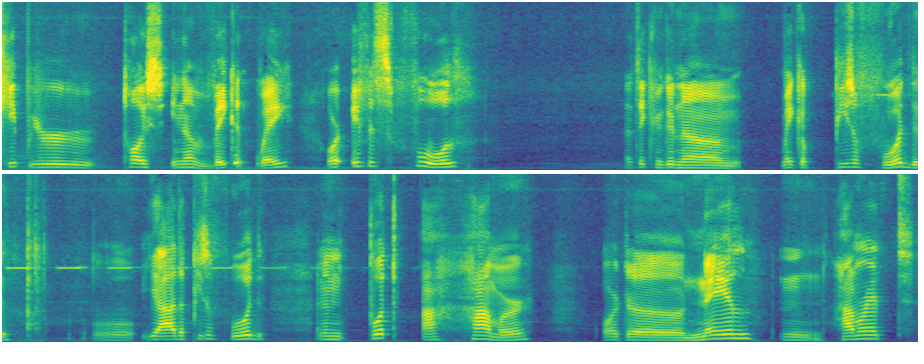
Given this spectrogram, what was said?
keep your toys in a vacant way, or if it's full, I think you're gonna make a piece of wood. Oh, yeah, the piece of wood, and then put a hammer or the nail and hammer it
